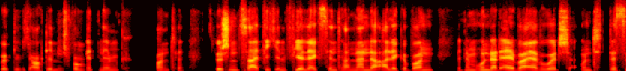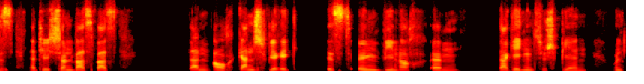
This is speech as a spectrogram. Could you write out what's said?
wirklich auch den Schwung mitnehmen konnte. Zwischenzeitlich in vier Legs hintereinander alle gewonnen mit einem 111er Average und das ist natürlich schon was, was dann auch ganz schwierig ist, irgendwie noch ähm, dagegen zu spielen. Und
